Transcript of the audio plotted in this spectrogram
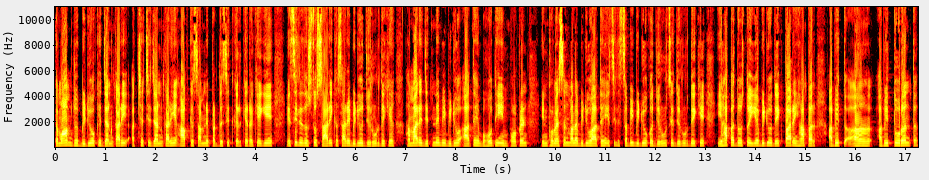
तमाम जो वीडियो के जानकारी अच्छी अच्छी जानकारी आपके सामने प्रदर्शित करके रखे गए इसीलिए दोस्तों, सारे के सारे वीडियो ज़रूर देखें। हमारे जितने भी वीडियो आते हैं, बहुत ही इंपॉर्टेंट इन्फॉर्मेशन वाला वीडियो आते हैं। इसीलिए सभी वीडियो को ज़रूर से ज़रूर देखें। यहाँ पर दोस्तों, यह वीडियो देख पा रहे हैं। यहाँ पर अभी अभी तुरंत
